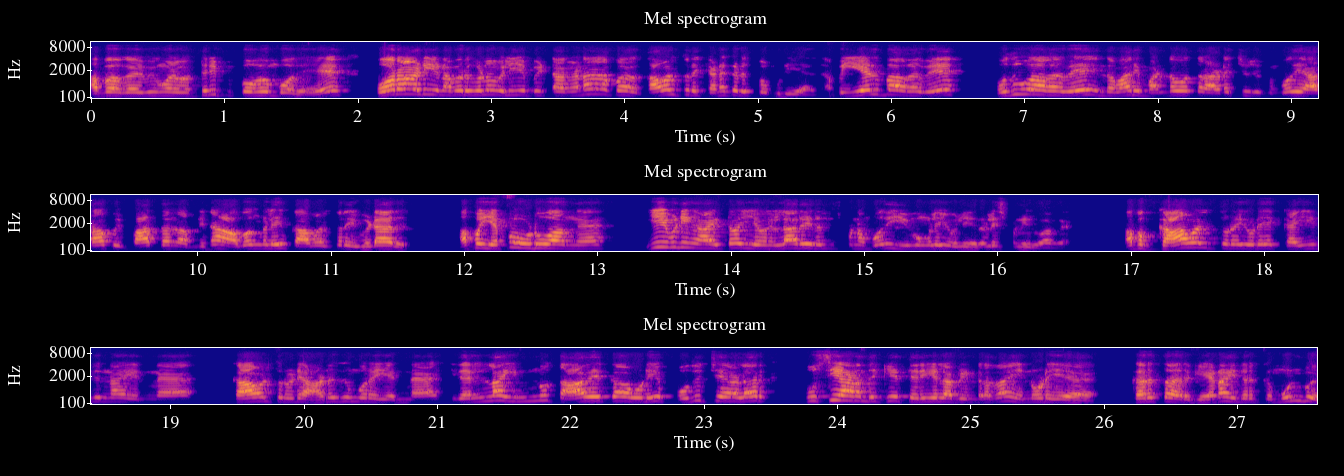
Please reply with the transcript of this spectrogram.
அப்ப இவங்க திருப்பி போகும்போது போராடிய நபர்களும் வெளியே போயிட்டாங்கன்னா அப்ப காவல்துறை கணக்கெடுக்க முடியாது. அப்ப இயல்பாகவே பொதுவாகவே இந்த மாதிரி மண்டபத்துல அடைச்சு இருக்கும் போது யாராவது போய் பார்த்தாங்க அப்படின்னா அவங்களையும் காவல்துறை விடாது. அப்ப எப்ப விடுவாங்க? ஈவினிங் ஆயிட்டோம் இவங்க எல்லாரையும் ரிலீஸ் பண்ணும்போது இவங்களையும் வெளியே ரிலீஸ் பண்ணிடுவாங்க. அப்ப காவல்துறையுடைய கைதுனா என்ன? காவல்துறையுடைய அணுகுமுறை என்ன? இதெல்லாம் இன்னும் தாவேக்காவுடைய பொதுச் செயலர் புசி ஆனந்துக்கே தெரியல அப்படின்றதான் என்னுடைய கருத்தா இருக்கு. ஏன்னா இதற்கு முன்பு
